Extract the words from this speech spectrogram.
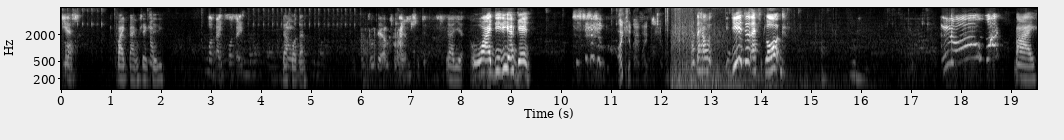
Yes. Five times actually. Four times. Four times. Yeah, No. four times. I'm so dead. I'm so dead. I'm so dead. Yeah, yeah. Oh, I did it again. I killed my wife. What the hell? Did it just explode? no! What? Bye.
